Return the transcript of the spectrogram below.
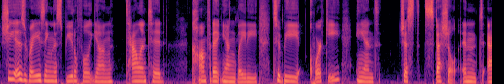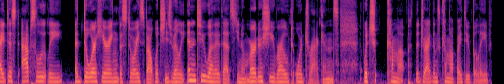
She is raising this beautiful, young, talented, confident young lady to be quirky and just special. And I just absolutely adore hearing the stories about what she's really into, whether that's, you know, Murder She Wrote or Dragons, which come up. The dragons come up, I do believe.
